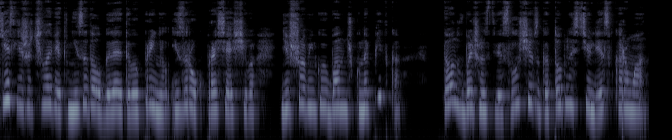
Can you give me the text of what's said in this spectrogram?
Если же человек незадолго до этого принял из рук просящего дешевенькую баночку напитка, то он в большинстве случаев с готовностью лез в карман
